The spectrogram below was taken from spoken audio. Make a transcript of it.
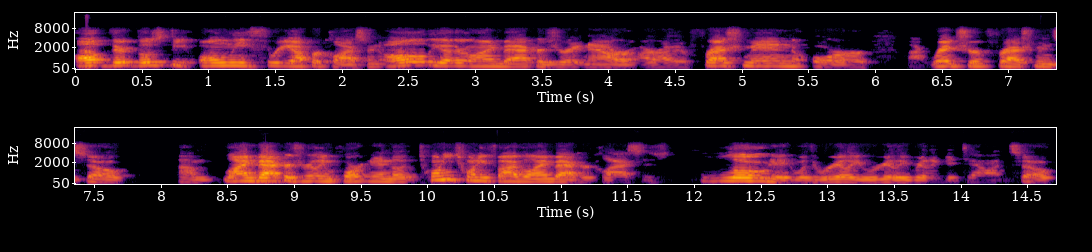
all those are the only three upperclassmen. All the other linebackers right now are, are either freshmen or uh, redshirt freshmen. So um, linebackers really important, and the 2025 linebacker class is loaded with really, really, really good talent. So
